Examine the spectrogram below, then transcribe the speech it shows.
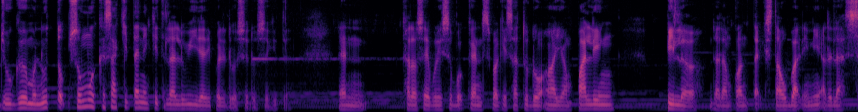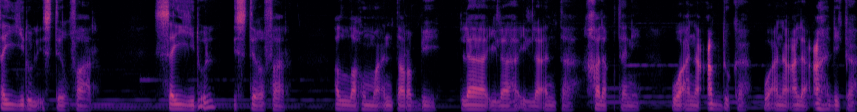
juga menutup semua kesakitan yang kita lalui daripada dosa-dosa kita. Dan kalau saya boleh sebutkan sebagai satu doa yang paling pillar dalam konteks taubat ini adalah Sayyidul Istighfar. Sayyidul Istighfar. Allahumma anta rabbi la ilaha illa anta khalaqtani wa ana abduka wa ana ala ahdika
